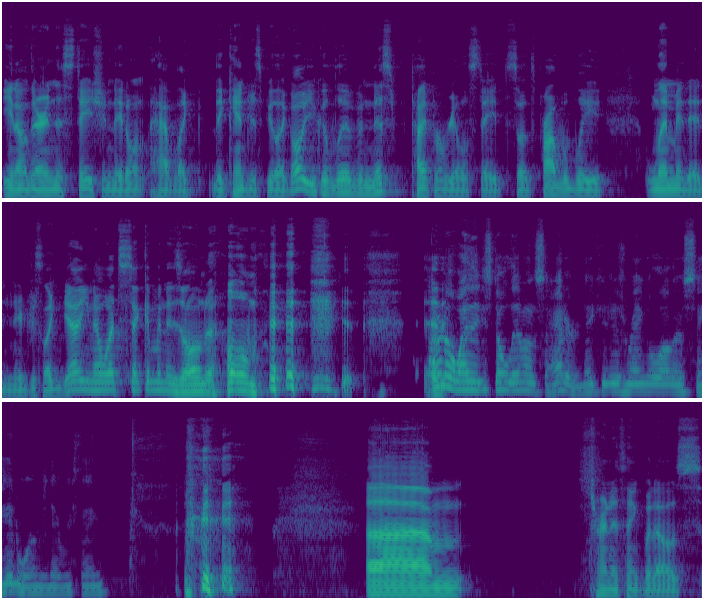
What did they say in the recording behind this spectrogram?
you know they're in this station. They don't have like they can't just be like, oh, you could live in this type of real estate. So it's probably limited, and you're just like, yeah, you know what, stick him in his own home. I don't know why they just don't live on Saturn. They could just wrangle all those sandworms and everything. um, trying to think what else.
